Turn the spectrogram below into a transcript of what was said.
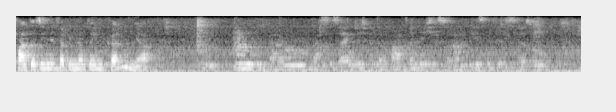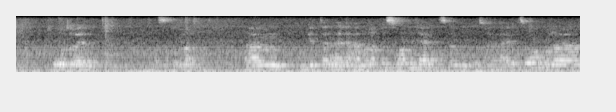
Fantasien in Verbindung bringen können, ja. Ähm, was ist eigentlich, wenn der Vater nicht anwesend ist, also tot oder was auch immer, ähm, wird dann eine andere Person hergezogen, also oder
